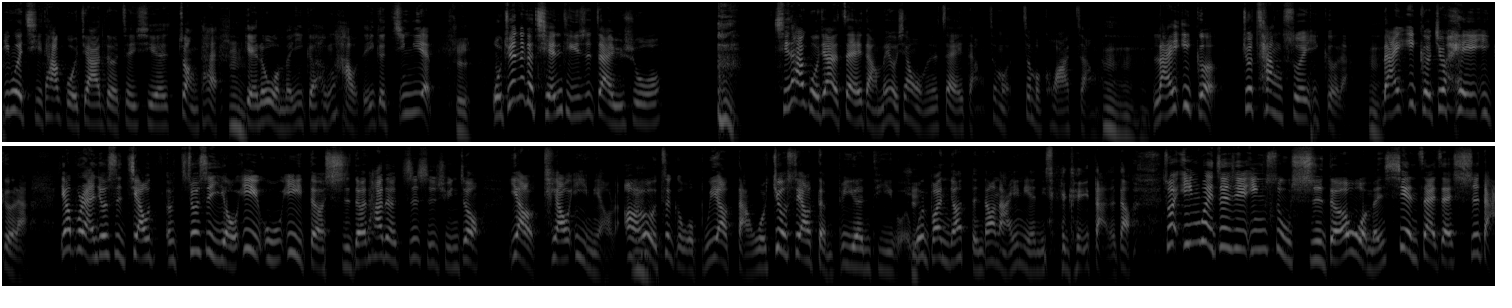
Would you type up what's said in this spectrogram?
因为其他国家的这些状态给了我们一个很好的一个经验。是，我觉得那个前提是在于说，其他国家的在野党没有像我们的在野党这么这么夸张。嗯嗯嗯，来一个。就唱衰一个啦，来一个就黑一个啦，要不然就是交呃，就是有意无意的使得他的支持群众要挑疫苗了。哦，这个我不要打，我就是要等 B N T。我也不知道你要等到哪一年你才可以打得到。所以因为这些因素，使得我们现在在施打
